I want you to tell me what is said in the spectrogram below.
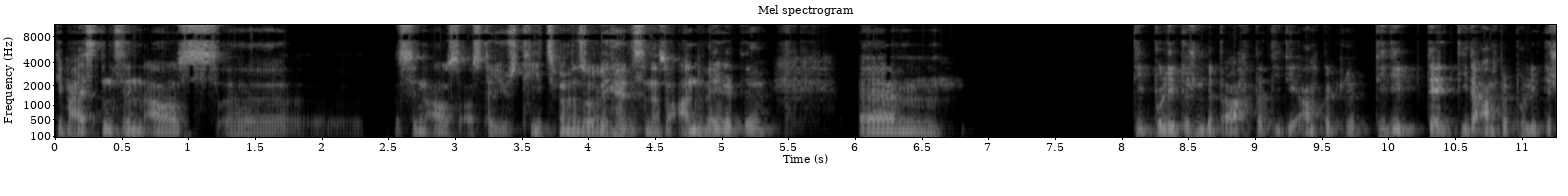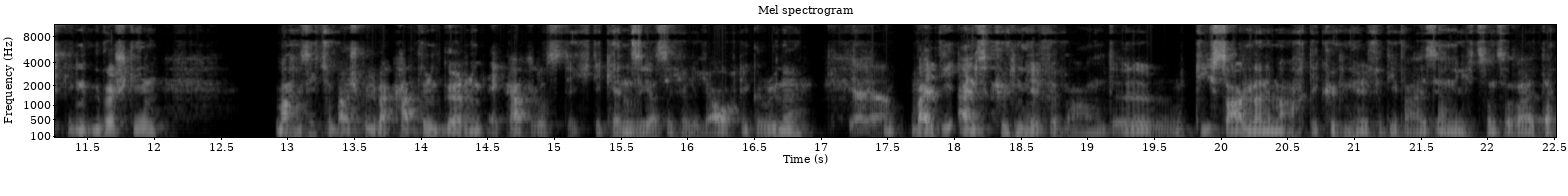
Die meisten sind aus, äh, sind aus, aus der Justiz, wenn man so will, das sind also Anwälte. Ähm, die politischen Betrachter, die, die, Ampel, die, die, die der Ampel politisch gegenüberstehen, machen sich zum Beispiel über Katrin Göring-Eckardt lustig. Die kennen Sie ja sicherlich auch, die Grüne. Ja, ja. Weil die einst Küchenhilfe war. Und äh, die sagen dann immer, ach, die Küchenhilfe, die weiß ja nichts und so weiter.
